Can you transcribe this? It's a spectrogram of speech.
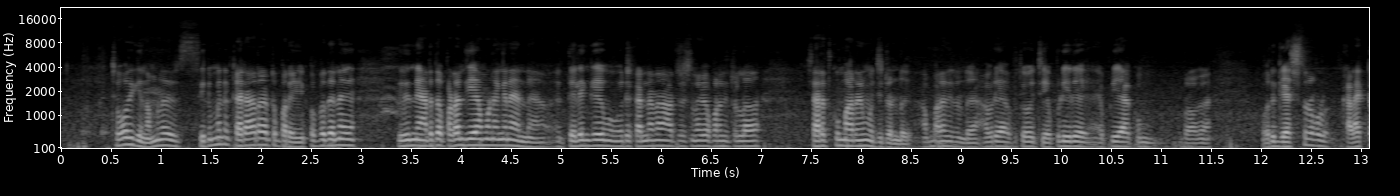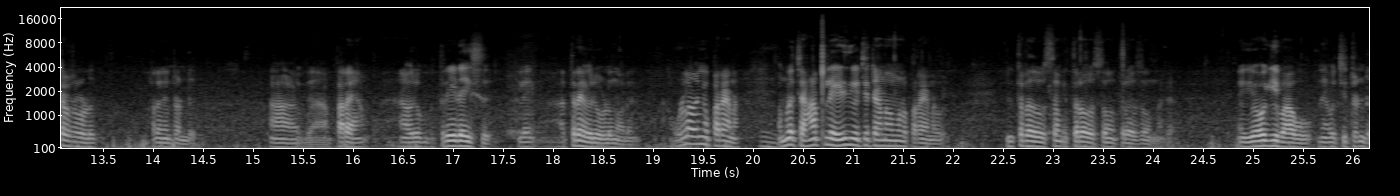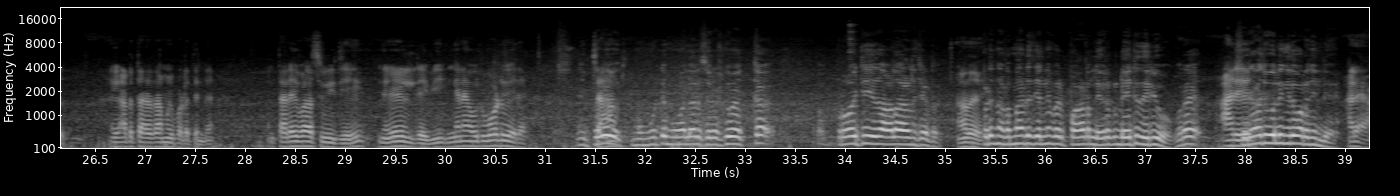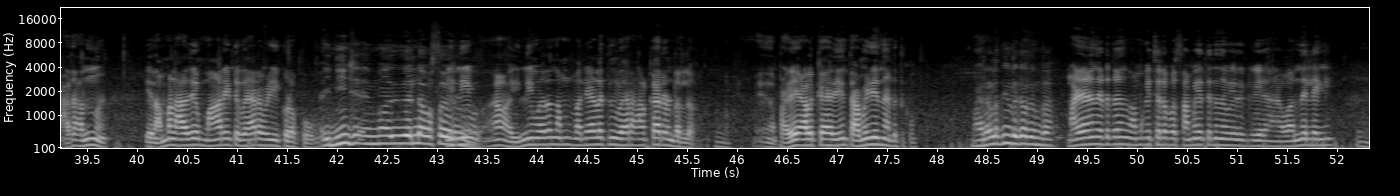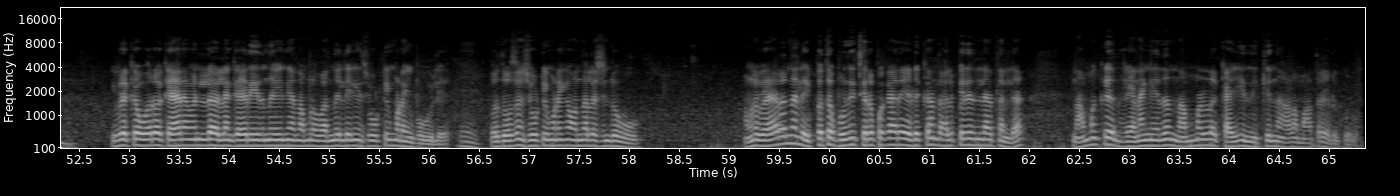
ചോദിക്കും. നമ്മൾ സിനിമയിൽ കരാറായിട്ട് പറയും. ഇപ്പം തന്നെ ഇതിന് അടുത്ത പടം ചെയ്യാൻ പോകണം എങ്ങനെ തന്നെ? തെലുങ്ക് ഒരു കന്നഡ ആർട്ടിസ്റ്റിനൊക്കെ പറഞ്ഞിട്ടുള്ള ശരത് കുമാറിനും വെച്ചിട്ടുണ്ട്. ആ പറഞ്ഞിട്ടുണ്ട്. അവർ ചോദിച്ചു എപ്പിടി എപ്പിടിയാക്കും? പ്രോഗ്രാം ഒരു ഗസ്റ്റ് റോൾ കളക്ടർ റോൾ പറഞ്ഞിട്ടുണ്ട്. ആ, പറയാം. ആ, ഒരു ത്രീ ഡേയ്സ് അല്ലെ അത്രേ വരുള്ളൂ എന്ന് പറഞ്ഞു. ഉള്ളതങ്ങ് പറയണം. നമ്മൾ ചാർട്ടിൽ എഴുതി വെച്ചിട്ടാണ് നമ്മൾ പറയണത്. ഇത്ര ദിവസം ഇത്ര ദിവസം ഇത്ര ദിവസം എന്നൊക്കെ. യോഗി ബാബു ഞാൻ വെച്ചിട്ടുണ്ട്. അടുത്ത തമിഴ് പടത്തിന്റെ തലൈവാസ് വിജയ് നിഴൽ രവി ഇങ്ങനെ ഒരുപാട് പേരാണ് ഇപ്പോൾ മമ്മൂട്ടി മോഹൻലാൽ സുരേഷ് ഗോപി ഒക്കെ പ്രൊവൈഡ് ചെയ്ത ആളാണ് ചേട്ടൻ. അതെ. ഇപ്പോഴും നടന്മാരുടെ ചെല്ലുമ്പോൾ പാടല്ലേ? ഇവർക്ക് ഡേറ്റ് തരുമോ കുറെ സുരാജ് പോലും ഇങ്ങനെ പറഞ്ഞില്ലേ? അല്ലെ അത് അന്ന് നമ്മൾ ആദ്യം മാറിയിട്ട് വേറെ വഴി കൂടെ പോകും. ഇനിയും ഇതെല്ലാം അവസ്ഥ ഇനി ആ ഇനി വരെ നമ്മൾ മലയാളത്തിൽ വേറെ ആൾക്കാരുണ്ടല്ലോ. പഴയ ആൾക്കാരെയും തമിഴിൽ നിന്ന് എടുക്കും. മലയാളത്തിൽ നിന്ന് എടുക്കാതെന്താ എന്താ? മലയാളം നിന്ന് എടുത്താൽ നമുക്ക് ചിലപ്പോൾ സമയത്തിന് വന്നില്ലെങ്കിൽ. ഇവരൊക്കെ ഓരോ ക്യാരമനിലോ എല്ലാം കയറി ഇരുന്ന് കഴിഞ്ഞാൽ നമ്മൾ വന്നില്ലെങ്കിൽ ഷൂട്ടിംഗ് മുടങ്ങി പോകില്ലേ ഒരു ദിവസം ഷൂട്ടിംഗ് മുടങ്ങി ഒന്നര ലക്ഷം രൂപ പോകും നമ്മൾ വേറെ ഒന്നല്ല ഇപ്പോഴത്തെ പുതിയ ചെറുപ്പക്കാരെ എടുക്കാൻ താല്പര്യമില്ലാത്തല്ല നമുക്ക് ഇണങ്ങിയത് നമ്മളുടെ കൈ നിൽക്കുന്ന ആളെ മാത്രമേ എടുക്കുള്ളൂ.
